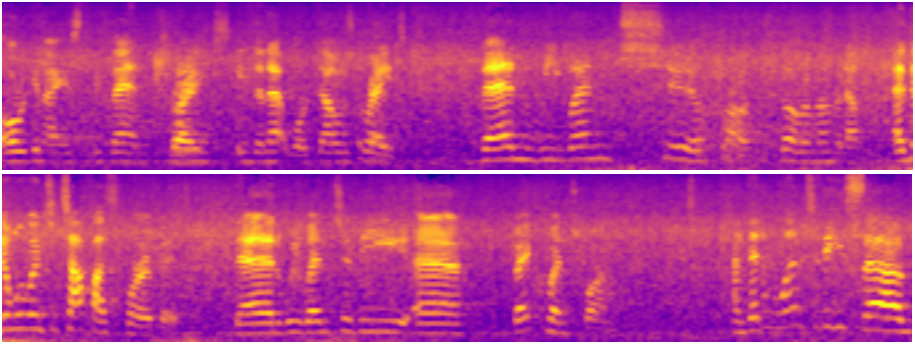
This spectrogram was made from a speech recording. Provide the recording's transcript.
organized event Right. in the network. That was great. Then we went to oh, I don't remember now. And then we went to Tapas for a bit. Then we went to the uh, Bequant one. And then we went to this um,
